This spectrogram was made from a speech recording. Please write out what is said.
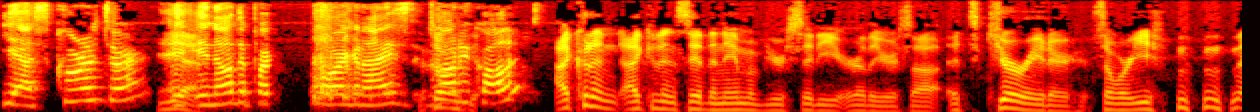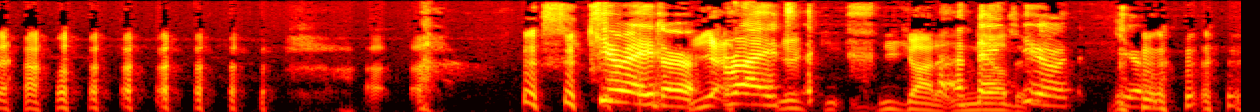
yes, curator. Yeah. You know, the person organized. So- how do you call it? I couldn't. I couldn't say the name of your city earlier, so it's curator. So we're even now. Curator. yes, right. you're- got it. Uh, thank it. you. Thank you.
